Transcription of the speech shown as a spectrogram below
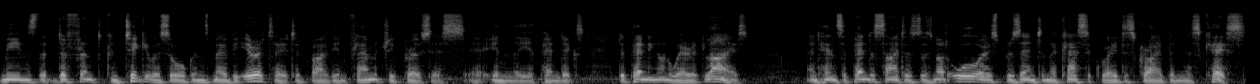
means that different contiguous organs may be irritated by the inflammatory process uh, in the appendix, depending on where it lies, and hence appendicitis does not always present in the classic way described in this case.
